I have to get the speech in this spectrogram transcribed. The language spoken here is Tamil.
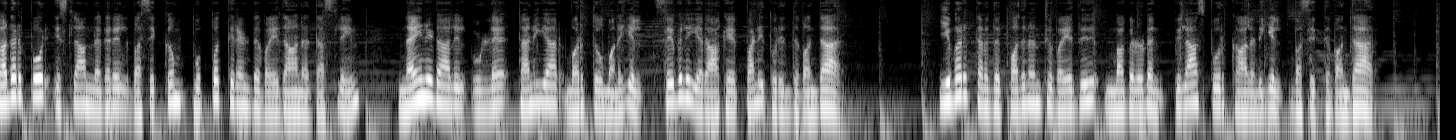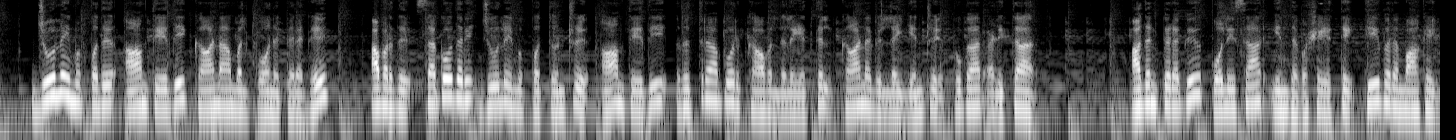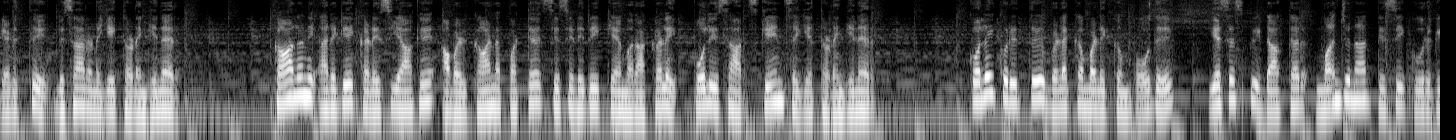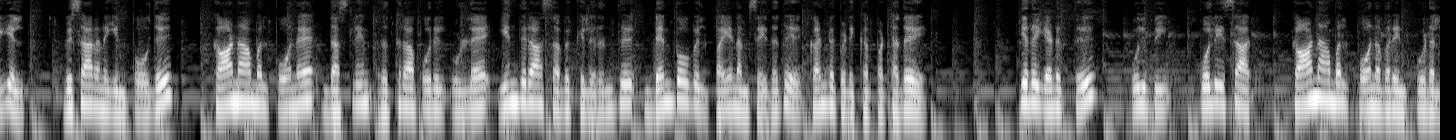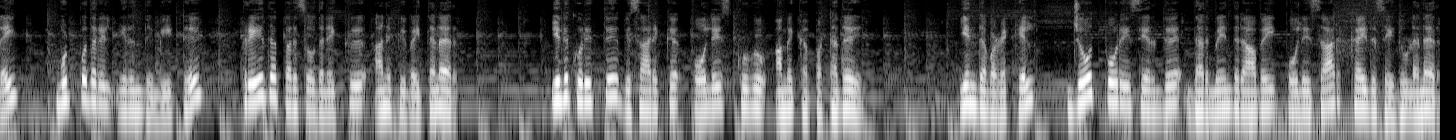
கதர்போர் இஸ்லாம் நகரில் வசிக்கும் 32 வயதான தஸ்லீம் நைனிடாலில் உள்ள தனியார் மருத்துவமனையில் செவிலியராக பணிபுரிந்து வந்தார். இவர் தனது பதினொன்று வயது மகளுடன் பிலாஸ்பூர் காலனியில் வசித்து வந்தார். ஜூலை முப்பது ஆம் தேதி காணாமல் போன பிறகு அவரது சகோதரி ஜூலை முப்பத்தொன்று ஆம் தேதி ருத்ராபூர் காவல் நிலையத்தில் காணவில்லை என்று புகார் அளித்தார். அதன் பிறகு போலீசார் இந்த விஷயத்தை தீவிரமாக எடுத்து விசாரணையை தொடங்கினர். காலனி அருகே கடைசியாக அவள் காணப்பட்ட சிசிடிவி கேமராக்களை போலீசார் ஸ்கேன் செய்யத் தொடங்கினர். கொலை குறித்து விளக்கமளிக்கும் போது எஸ்எஸ்பி டாக்டர் மஞ்சுநாத் திசி கூறுகையில் விசாரணையின் போது காணாமல் போன தஸ்லிம் ருத்ராபூரில் உள்ள இந்திரா சபுக்கிலிருந்து டெம்போவில் பயணம் செய்தது கண்டுபிடிக்கப்பட்டது. இதையடுத்து உல்பி போலீசார் காணாமல் போனவரின் உடலை முட்புதரில் இருந்து மீட்டு பிரேத பரிசோதனைக்கு அனுப்பி வைத்தனர். இது குறித்து விசாரிக்க போலீஸ் குழு அமைக்கப்பட்டது. இந்த வழக்கில் ஜோத்பூரை சேர்ந்த தர்மேந்திராவை போலீசார் கைது செய்துள்ளனர்.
